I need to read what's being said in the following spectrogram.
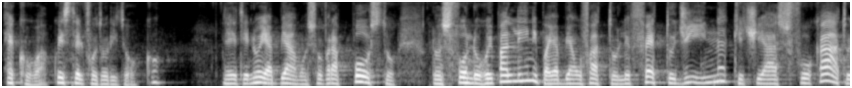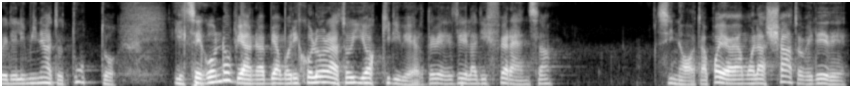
Ecco qua, questo è il fotoritocco. Vedete, noi abbiamo sovrapposto lo sfondo con i pallini, poi abbiamo fatto l'effetto Gin che ci ha sfocato ed eliminato tutto il secondo piano e abbiamo ricolorato gli occhi di verde. Vedete la differenza? Si nota. Poi abbiamo lasciato, vedete,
